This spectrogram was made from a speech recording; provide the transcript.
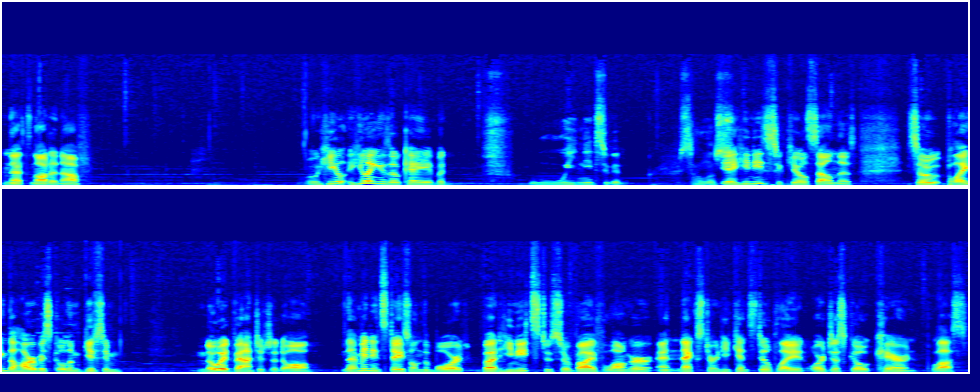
And that's not enough. Well, heal, healing is okay, but Ooh, he needs to get. Salmus. yeah, he needs to kill Selnus. So playing the Harvest Golem gives him no advantage at all. That minion stays on the board, but he needs to survive longer, and next turn he can still play it, or just go Cairne plus.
